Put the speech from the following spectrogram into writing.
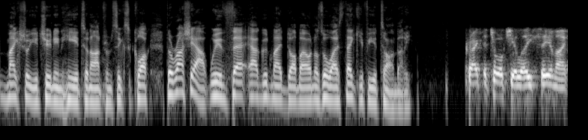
make sure you tune in here tonight from six o'clock. The Rush Hour with uh, our good mate Dobbo. And as always, thank you for your time, buddy. Great to talk to you, Lee. See you, mate.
